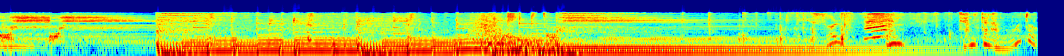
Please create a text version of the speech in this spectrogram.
Oye, Sol, ¿Ah? Sol, chanta la moto.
